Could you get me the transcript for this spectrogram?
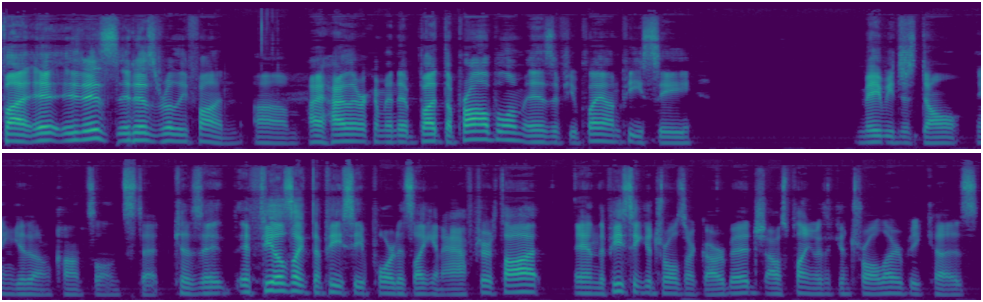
but it, it is it is really fun. Um, I highly recommend it. But the problem is if you play on PC, maybe just don't and get it on console instead because it, it feels like the PC port is like an afterthought and the PC controls are garbage. I was playing with a controller because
